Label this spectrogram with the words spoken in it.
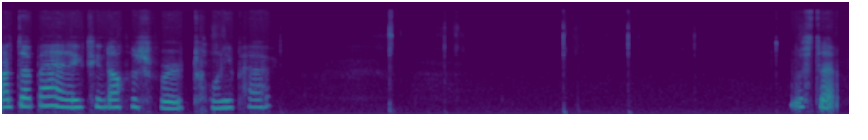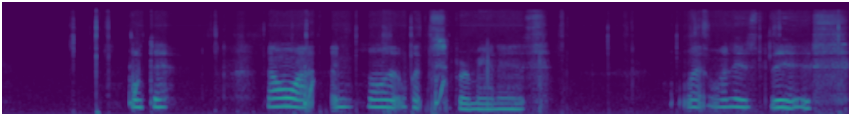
Not that bad, $18 for 20 pack. What's that? What the? No, I know what Superman is. What, what is this?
